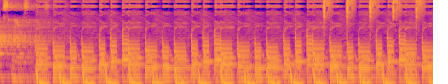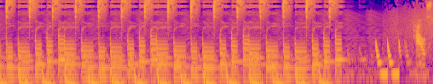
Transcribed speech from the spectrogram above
House music. House.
